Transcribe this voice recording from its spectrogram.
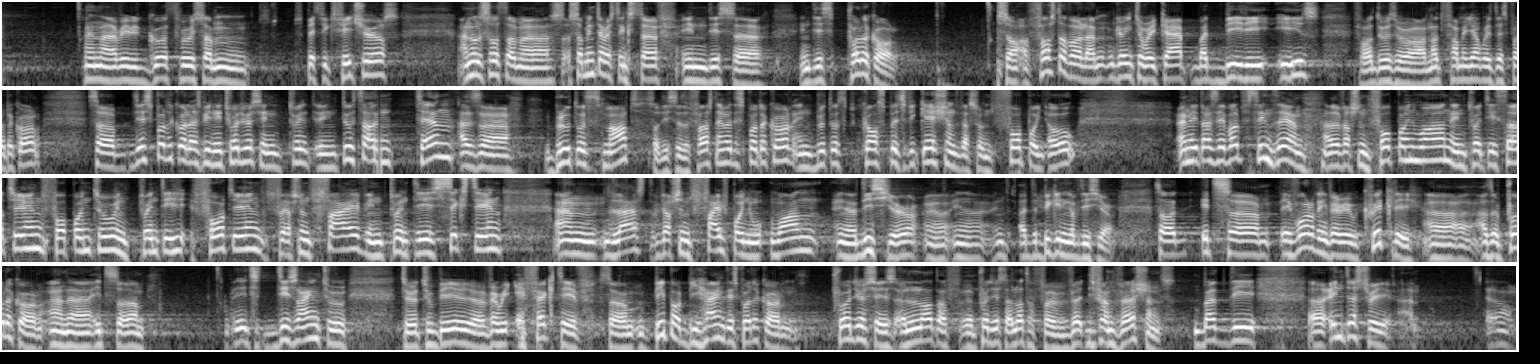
And uh, we will go through some specific features and also some, uh, some interesting stuff in this, uh, in this protocol. So uh, first of all, I'm going to recap what BLE is for those who are not familiar with this protocol. So this protocol has been introduced in, 20, in 2010 as a Bluetooth Smart. So this is the first name of this protocol in Bluetooth core specification version 4.0. And it has evolved since then, uh, version 4.1 in 2013, 4.2 in 2014, version 5 in 2016, and last version 5.1 uh, this year, uh, in, uh, in, at the beginning of this year. So it's um, evolving very quickly uh, as a protocol, and uh, it's um, it's designed to to, to be very effective. So people behind this protocol produces a lot of uh, produced a lot of uh, different versions, but the uh, industry. Uh,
